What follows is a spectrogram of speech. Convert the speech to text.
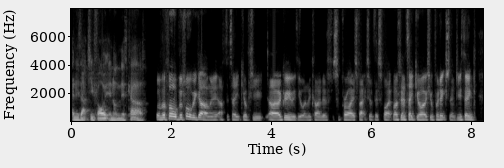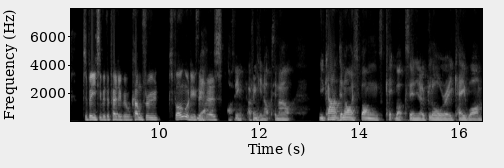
and is actually fighting on this card. Well, before before we go, I mean, I have to take obviously. I agree with you on the kind of surprise factor of this fight. But I was going to take your actual prediction. Do you think Tabiti with the pedigree will come through Spong, or do you think yeah, there's? I think I think he knocks him out. You can't deny Spong's kickboxing. You know, glory K one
